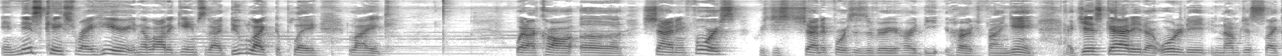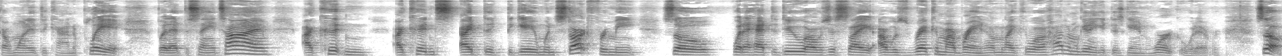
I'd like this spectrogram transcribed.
in this case right here, in a lot of games that I do like to play, like what I call uh Shining Force which is Shining Force is a very hard hard to find game. I just got it, I ordered it, and I'm just like I wanted to kind of play it, but at the same time, I couldn't. I couldn't. I the, the game wouldn't start for me. So what I had to do, I was just like I was wrecking my brain. I'm like, well, how am I gonna get this game to work or whatever? So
